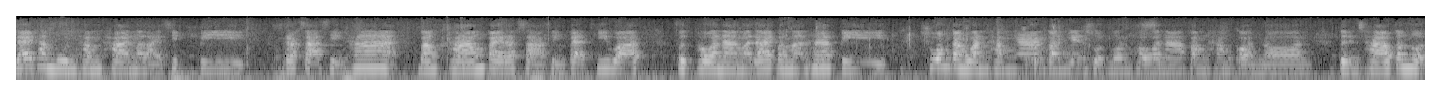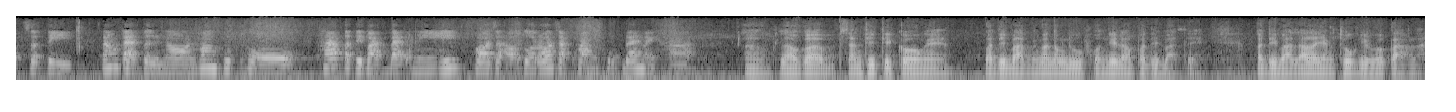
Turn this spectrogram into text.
ได้ทำบุญทำทานมาหลายสิบปี รักษาศีลห้าบางครั้งไปรักษาศีลแปดที่วัด ฝึกภาวนามาได้ประมาณ 5 ปี ช่วงกลางวันทำงานตอนเย็นสวดมนต์ภาวนาฟังธรรมก่อนนอน ตื่นเช้ากำหนดสติ ตั้งแต่ตื่นนอนท่องพุทโธ ถ้าปฏิบัติแบบนี้พอจะเอาตัวรอดจากความทุกข์ได้ไหมคะเราก็สันทิติโกไงปฏิบัติมันก็ต้องดูผลที่เราปฏิบัติเลยปฏิบัติแล้วเรายังทุกข์อยู่หรือเปล่าล่ะ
